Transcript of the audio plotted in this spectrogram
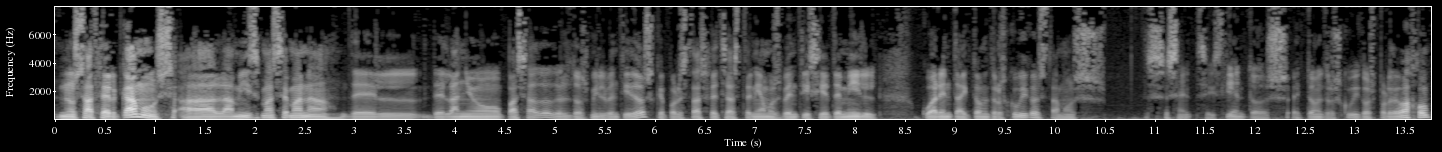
Nos acercamos a la misma semana del, del año pasado, del 2022, que por estas fechas teníamos 27.040 hectómetros cúbicos. Estamos 600 hectómetros cúbicos por debajo,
